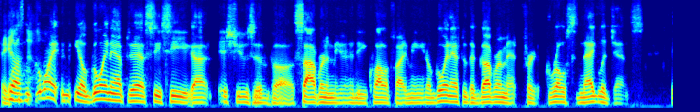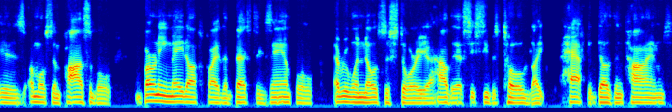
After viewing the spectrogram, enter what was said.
Well, out? going you know going after the SEC, you got issues of uh, sovereign immunity, qualified immunity. You know, going after the government for gross negligence is almost impossible. Bernie Madoff is probably the best example. Everyone knows the story of how the SEC was told like half a dozen times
